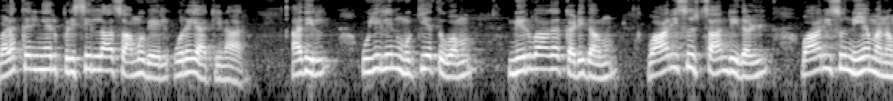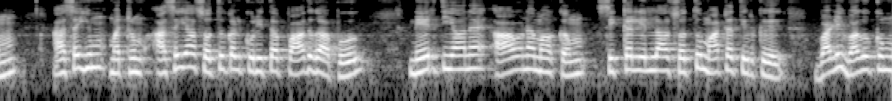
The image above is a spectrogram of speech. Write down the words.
வழக்கறிஞர் பிரிசில்லா சாமுவேல் உரையாற்றினார். அதில் உயிலின் முக்கியத்துவம் நிர்வாக கடிதம் வாரிசு சான்றிதழ் வாரிசு நியமனம் அசையும் மற்றும் அசையா சொத்துக்கள் குறித்த பாதுகாப்பு நேர்த்தியான ஆவணமாக்கம் சிக்கல் இல்லா சொத்து மாற்றத்திற்கு வழிவகுக்கும்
